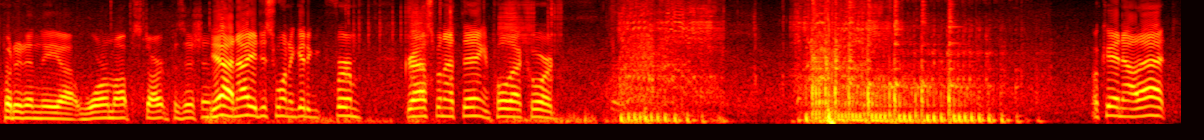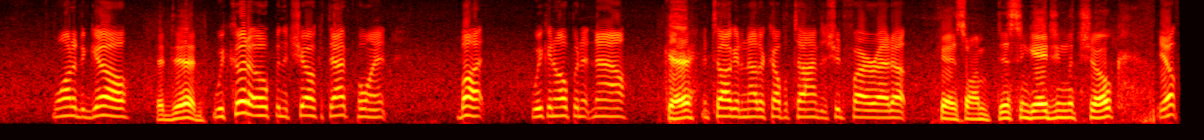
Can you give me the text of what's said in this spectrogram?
Put it in the uh, warm-up start position? Yeah, now you just want to get a firm grasp on that thing and pull that cord. Okay, now that wanted to go. It did. We could have opened the choke at that point, but we can open it now Okay. and tug it another couple times. It should fire right up. Okay, so I'm disengaging the choke. Yep,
